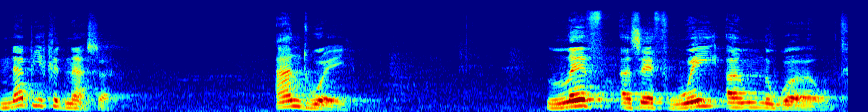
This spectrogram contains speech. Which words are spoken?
Nebuchadnezzar and we live as if we own the world,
